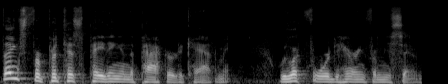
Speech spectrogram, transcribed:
Thanks for participating in the Packard Academy. We look forward to hearing from you soon.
